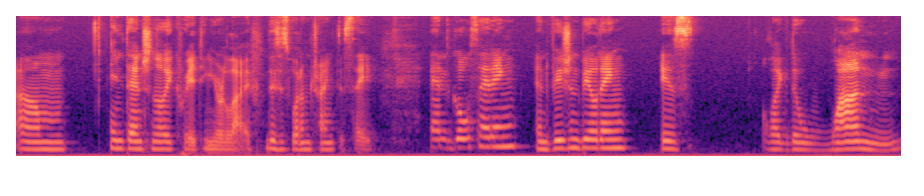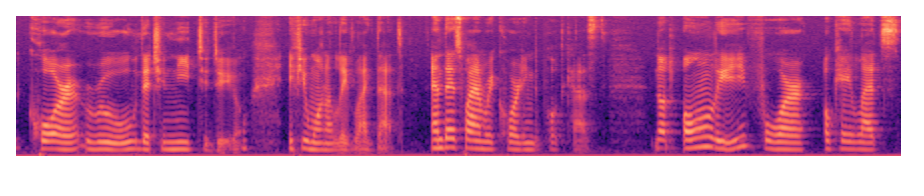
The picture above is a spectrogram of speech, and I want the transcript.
um, intentionally creating your life. This is what I'm trying to say. And goal setting and vision building is like the one core rule that you need to do if you want to live like that. And that's why I'm recording the podcast. Not only for okay, let's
